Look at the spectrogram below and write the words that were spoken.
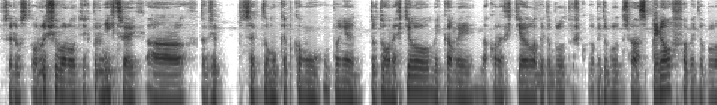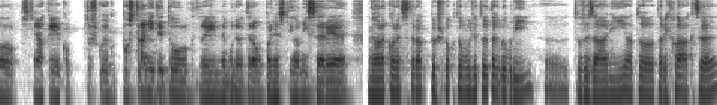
se dost odlišovalo od těch prvních třech, a takže se k tomu Capcomu úplně do toho nechtělo. Mikami nakonec chtěl, aby to bylo trošku, aby to bylo třeba spin-off, aby to bylo prostě nějaký jako trošku jako postranní titul, který nebude teda úplně z té hlavní série. No a nakonec teda došlo k tomu, že to je tak dobrý, eh, to řezání a to, ta rychlá akce,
